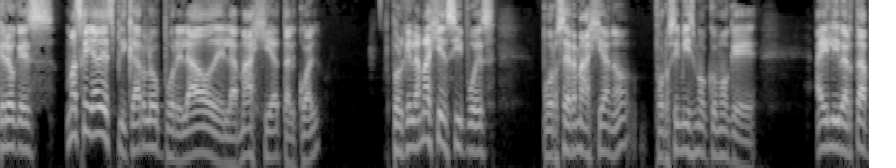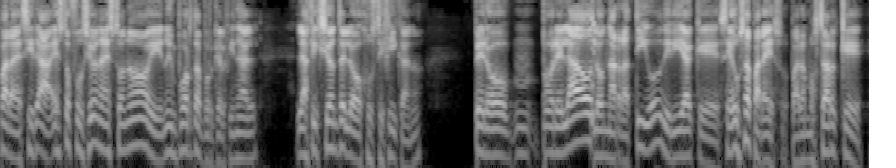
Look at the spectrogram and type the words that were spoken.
Creo que es, más allá de explicarlo por el lado de la magia, tal cual, porque la magia en sí, pues, por ser magia, ¿no? Por sí mismo como que hay libertad para decir, ah, esto funciona, esto no, y no importa porque al final la ficción te lo justifica, ¿no? Pero mm, por el lado de lo narrativo diría que se usa para eso, para mostrar que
